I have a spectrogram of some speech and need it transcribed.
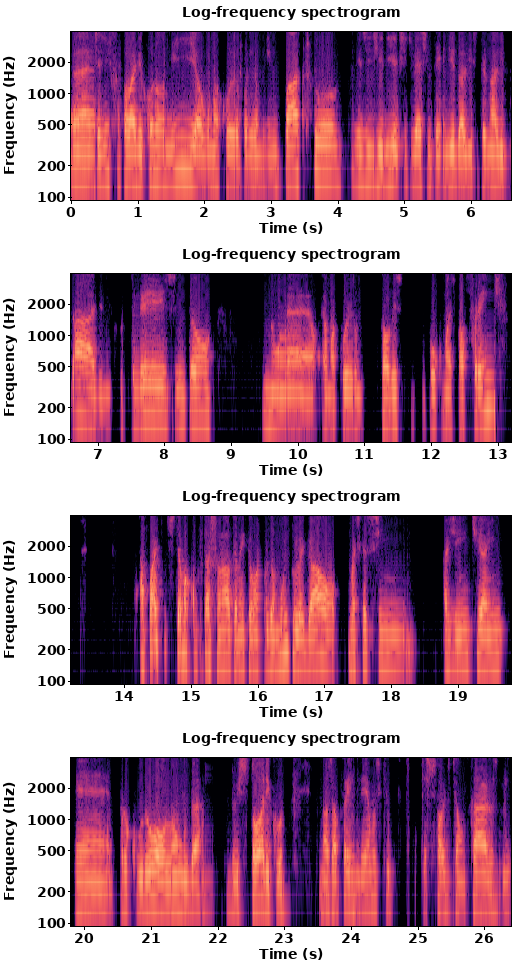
É, se a gente for falar de economia, alguma coisa, por exemplo, de impacto, exigiria que você tivesse entendido ali externalidade, micro 3, então não é, é uma coisa talvez um pouco mais para frente. A parte do sistema computacional também, que é uma coisa muito legal, mas que assim a gente aí, é, procurou ao longo da, do histórico, nós aprendemos que o pessoal de São Carlos, do,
